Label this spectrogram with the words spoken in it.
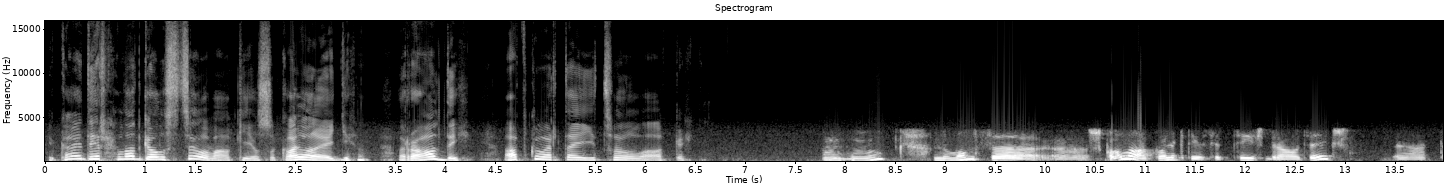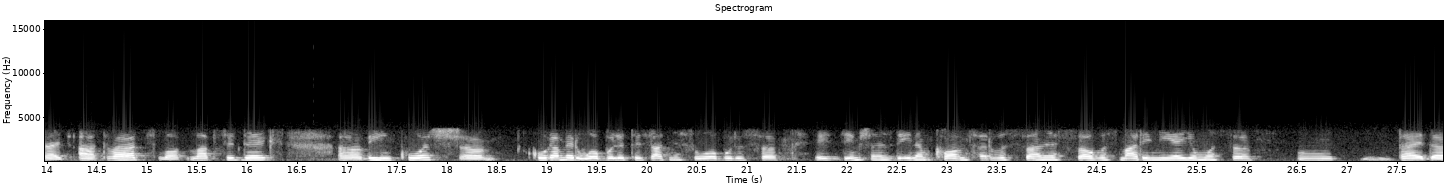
Kādi ir latgalas cilvēki, jūsu kolēģi, radi, apkārtēji cilvēki? Mm -hmm. nu, mums uh, skolā kolektīvs ir cīši draudzīgs, uh, tāds atvērts, labsirdīgs, uh, vinkošs, uh, kuram ir obuļi, tas atnes obuļus, uh, iz dzimšanas dīnam konservus, sanes savus marinējumus, uh, tāda,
